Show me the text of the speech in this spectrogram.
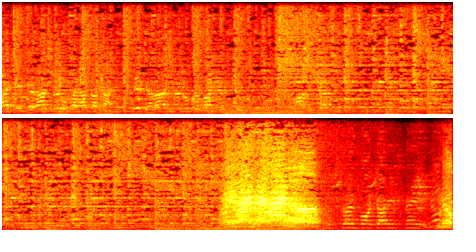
આ જે જળાશયો ભરાતા હતા એ જળાશયનું પ્રમાણ ઘટ્યું નુકસાન પહોંચાડીશ નહીં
